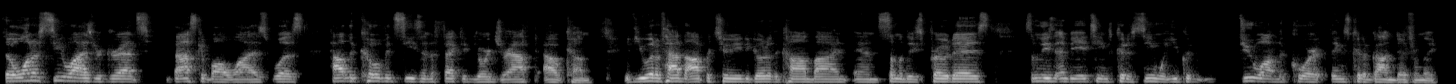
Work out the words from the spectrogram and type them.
So one of CY's regrets, basketball wise, was how the COVID season affected your draft outcome. If you would have had the opportunity to go to the combine and some of these pro days, some of these NBA teams could have seen what you could do on the court, things could have gone differently.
